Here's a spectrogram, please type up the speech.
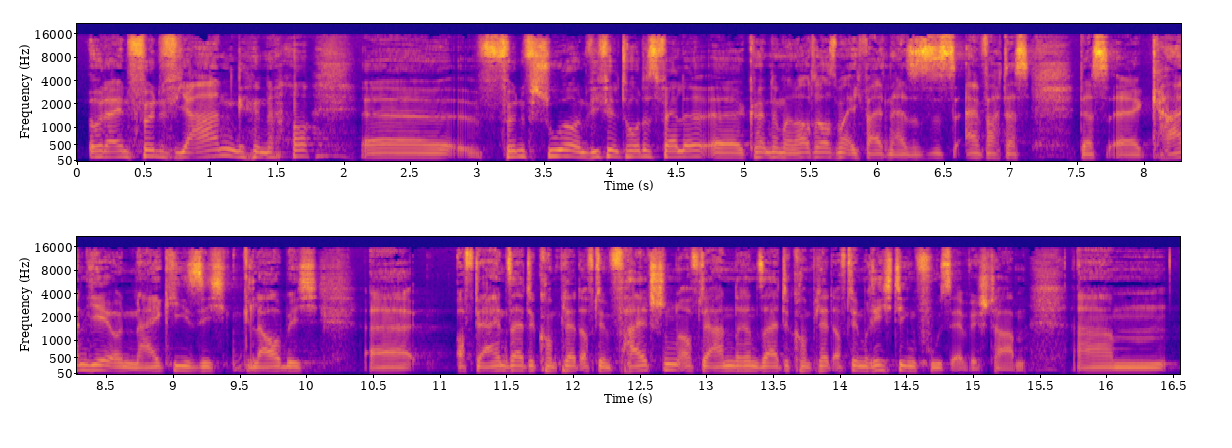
Oder in fünf Jahren, genau. Äh, fünf Schuhe und wie viele Todesfälle äh, könnte man auch daraus machen? Ich weiß nicht. Also es ist einfach, dass, dass äh, Kanye und Nike sich, glaube ich, äh, auf der einen Seite komplett auf dem falschen, auf der anderen Seite komplett auf dem richtigen Fuß erwischt haben. Ähm,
